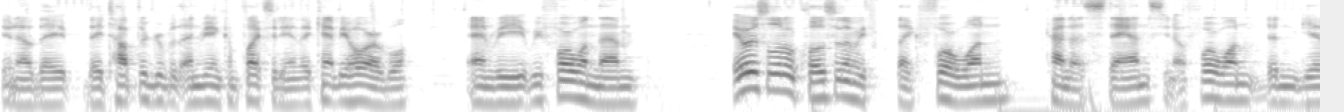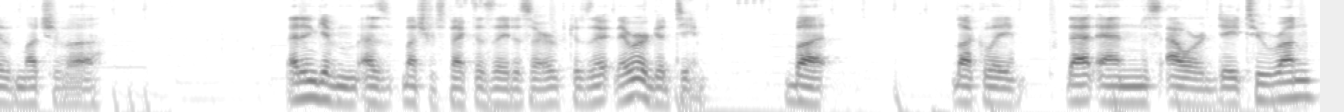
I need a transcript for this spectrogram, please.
you know, they they top their group with envy and complexity, and they can't be horrible. And we we four one them. It was a little closer than we like four one kind of stands. You know, four one didn't give much of a. I didn't give them as much respect as they deserved because they they were a good team, but luckily that ends our day two run,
